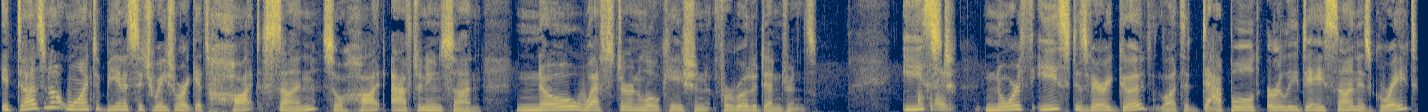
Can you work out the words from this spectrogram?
It does not want to be in a situation where it gets hot sun, so hot afternoon sun. No western location for rhododendrons. East, Okay. northeast is very good. Lots of dappled early day sun is great,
